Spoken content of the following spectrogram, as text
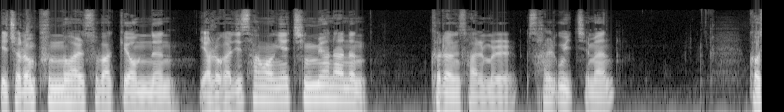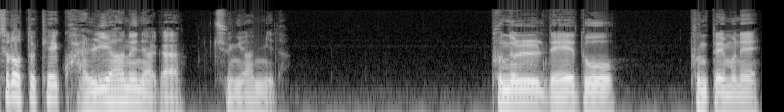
이처럼 분노할 수밖에 없는 여러 가지 상황에 직면하는 그런 삶을 살고 있지만 그것을 어떻게 관리하느냐가 중요합니다. 분을 내도 분 때문에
